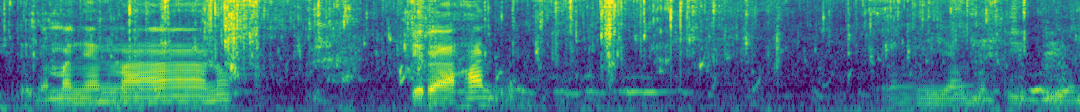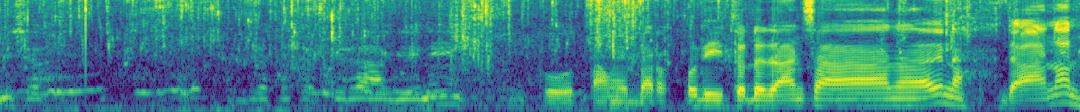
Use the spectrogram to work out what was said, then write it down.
Hindi naman yan ma, ano, tirahan. Yung hiyang motibo yun. Putang may barko dito dadaan sa ano na ah, daanan.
